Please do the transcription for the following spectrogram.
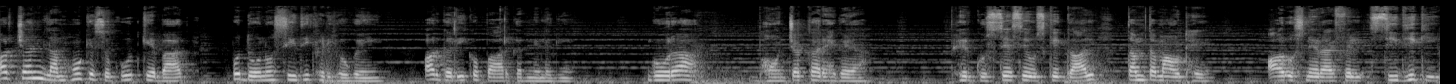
और चंद लम्हों के सुकूत के बाद वो दोनों सीधी खड़ी हो गईं और गली को पार करने लगी। गोरा भौचक का रह गया। फिर गुस्से से उसके गाल तमतमा उठे और उसने राइफल सीधी की।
